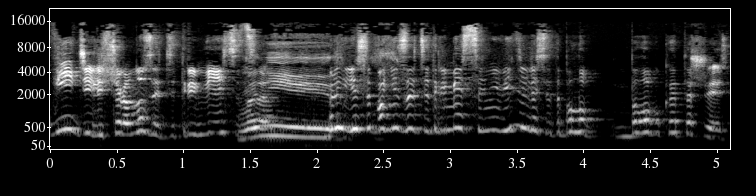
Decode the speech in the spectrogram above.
виделись все равно за эти три месяца? Они... Блин, если бы они за эти три месяца не виделись, это было, была бы какая-то жесть.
